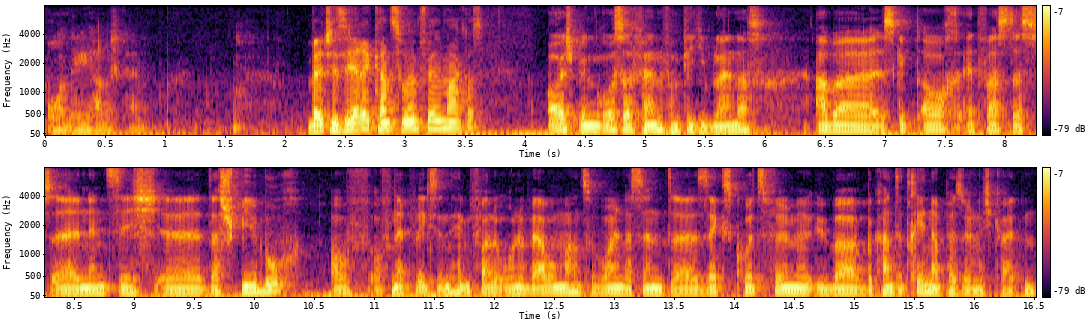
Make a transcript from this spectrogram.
Oh nee, habe ich keinen. Welche Serie kannst du empfehlen, Markus? Oh, ich bin ein großer Fan von Peaky Blinders. Aber es gibt auch etwas, das äh, nennt sich äh, das Spielbuch auf, auf Netflix, in dem Falle ohne Werbung machen zu wollen. Das sind äh, sechs Kurzfilme über bekannte Trainerpersönlichkeiten.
